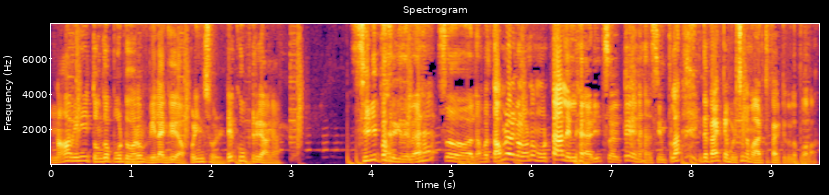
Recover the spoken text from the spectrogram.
நாவினை தொங்க போட்டு வரும் விலங்கு அப்படின்னு சொல்லிட்டு கூப்பிட்டுருக்காங்க. சிரிப்பா இருக்குதுல்ல? சோ நம்ம தமிழர்கள் ஒன்றும் முட்டாள் இல்லை அப்படின்னு சொல்லிட்டு நான் சிம்பிளா இந்த ஃபேக்டை முடிச்சு நம்ம அடுத்த ஃபேக்டுக்குள்ள போலாம்.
